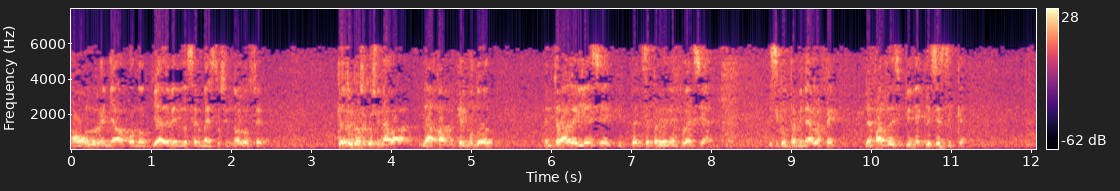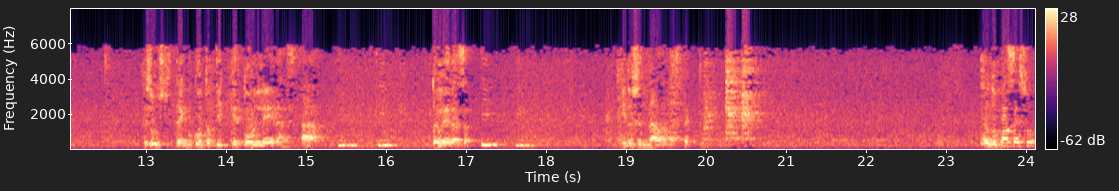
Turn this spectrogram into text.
aún lo regañaba cuando ya deben de ser maestros y no lo sé. ¿Qué otra cosa cuestionaba? La falta que el mundo entrara a la iglesia y se perdiera la influencia y se contaminara la fe. La falta de disciplina eclesiástica. Jesús, tengo contra ti que toleras a. Toleras a. Y no sé nada al respecto. Cuando pasa eso,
